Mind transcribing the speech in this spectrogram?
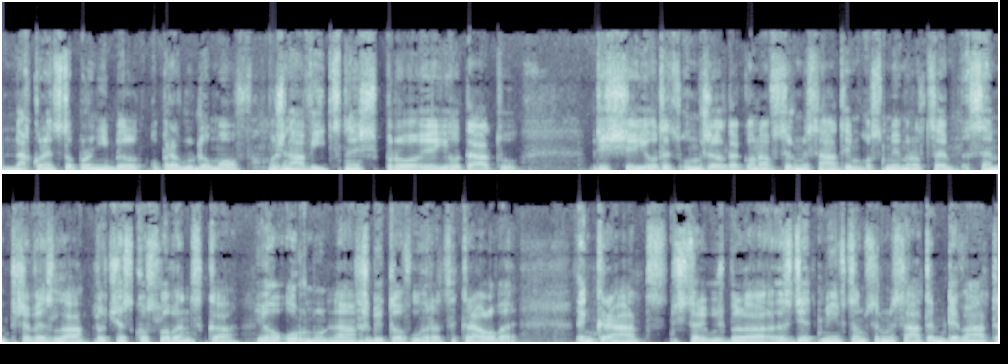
nakonec to pro ní byl opravdu domov. Možná víc než pro jejího tátu. Když její otec umřel, tak ona v 78. roce sem převezla do Československa jeho urnu na hřbitov u Hradce Králové. Tenkrát, když tady už byla s dětmi v tom 79.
